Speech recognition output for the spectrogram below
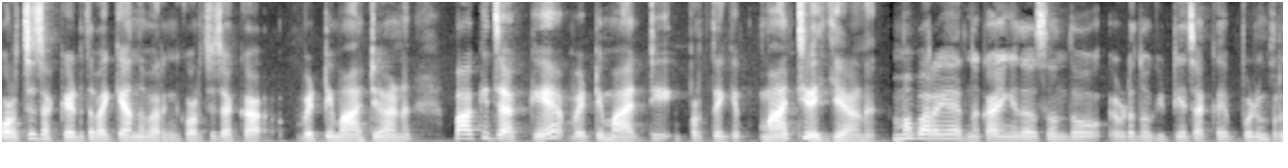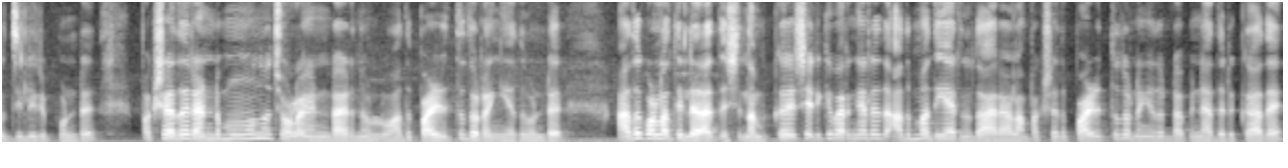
കുറച്ച് ചക്ക എടുത്ത് വയ്ക്കാമെന്ന് പറഞ്ഞു കുറച്ച് ചക്ക വെട്ടി മാറ്റുകയാണ്. ബാക്കി ചക്കയെ വെട്ടി മാറ്റി ഇപ്പുറത്തേക്ക് മാറ്റി വയ്ക്കുകയാണ്. അമ്മ പറയായിരുന്നു കഴിഞ്ഞ ദിവസം എന്തോ ഇവിടെ നിന്നോ കിട്ടിയ ചക്ക ഇപ്പോഴും ഫ്രിഡ്ജിൽ ഇരിപ്പുണ്ട്. പക്ഷെ അത് രണ്ട് മൂന്ന് ചുളയം ഉണ്ടായിരുന്നുള്ളൂ. അത് പഴുത്ത് തുടങ്ങിയതുകൊണ്ട് അത് കൊള്ളത്തില്ല ശ- നമുക്ക് ശരിക്കും പറഞ്ഞാൽ അത് മതിയായിരുന്നു ധാരാളം. പക്ഷെ അത് പഴുത്ത് തുടങ്ങിയതുകൊണ്ടാണ് പിന്നെ അതെടുക്കാതെ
